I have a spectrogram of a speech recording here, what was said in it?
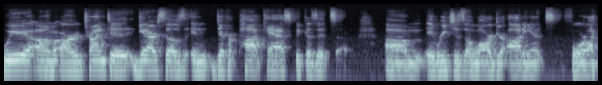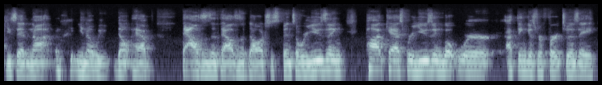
we um, are trying to get ourselves in different podcasts because it's um, it reaches a larger audience for, like you said, not you know we don't have thousands and thousands of dollars to spend. So we're using podcasts. We're using what we're I think is referred to as a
